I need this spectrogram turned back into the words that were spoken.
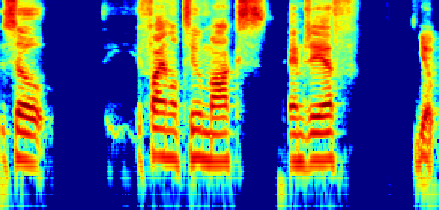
so final two Mox MJF. Yep.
